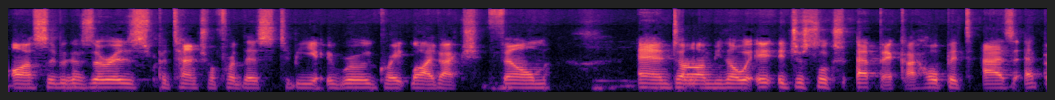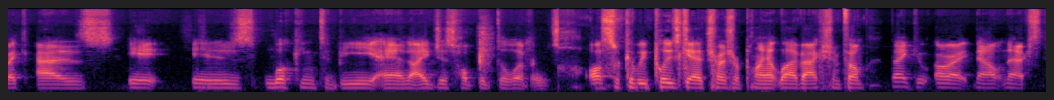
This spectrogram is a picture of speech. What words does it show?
honestly, because there is potential for this to be a really great live action film. And, um, you know, it, it just looks epic. I hope it's as epic as it is looking to be, and I just hope it delivers. Also, could we please get a Treasure Planet live action film? Thank you. All right, now next.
